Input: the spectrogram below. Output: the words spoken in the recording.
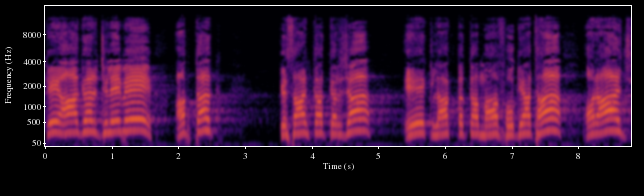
कि आगर ज़िले में अब तक किसान का कर्जा एक लाख तक का माफ़ हो गया था। और आज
